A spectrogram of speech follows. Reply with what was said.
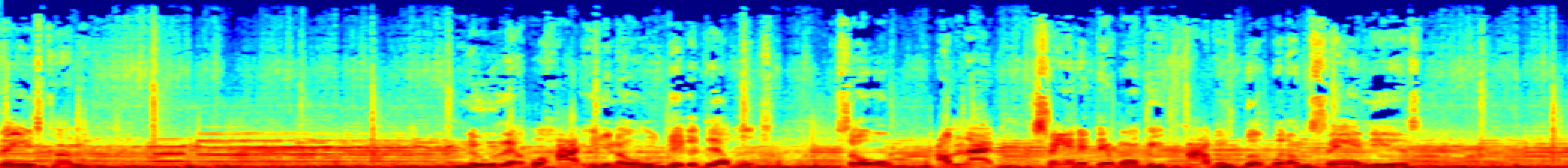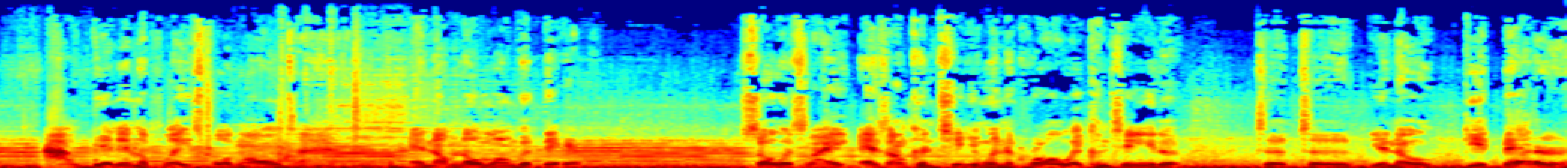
things coming. New level, high, you know, bigger devils. So I'm not saying that there won't be problems, but what I'm saying is I've been in the place for a long time and I'm no longer there. So it's like as I'm continuing to grow and continue to to to you know get better,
